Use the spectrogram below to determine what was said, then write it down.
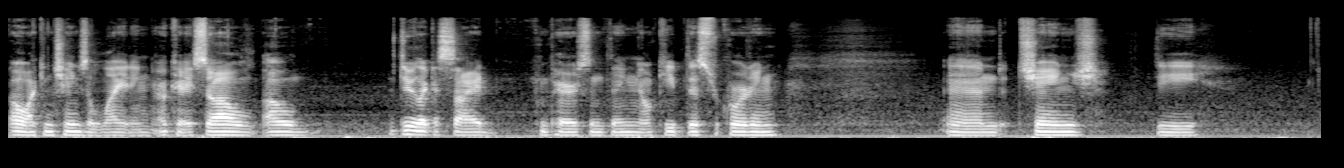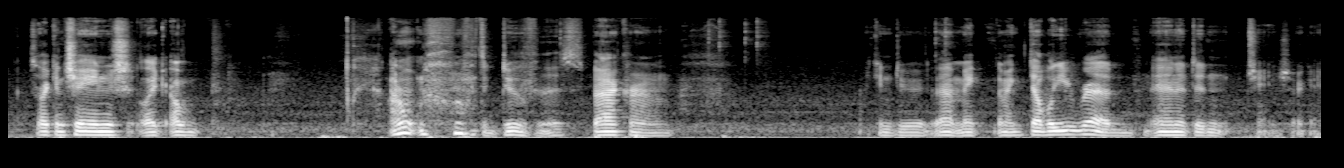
Oh, I can change the lighting. Okay, so I'll, I'll do like a side comparison thing. I'll keep this recording and change the so I can change like I'll I don't know what to do for this background. I can do that make that make W red and it didn't change. Okay.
